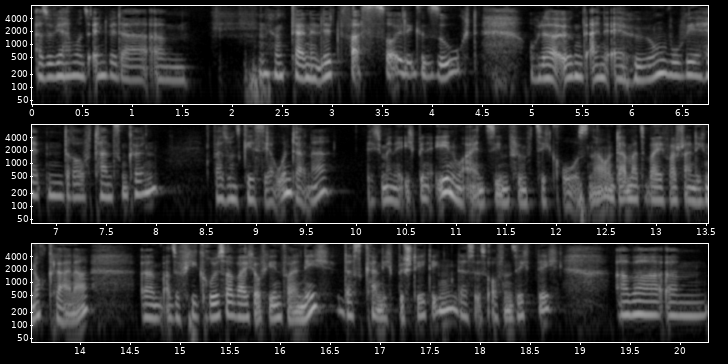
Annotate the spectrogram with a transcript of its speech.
Also wir haben uns entweder ähm, irgendeine Litfaßsäule gesucht oder irgendeine Erhöhung, wo wir hätten drauf tanzen können, weil sonst gehst du ja unter, ne? Ich meine, ich bin eh nur 1,57 groß, ne? Und damals war ich wahrscheinlich noch kleiner. Ähm, also viel größer war ich auf jeden Fall nicht. Das kann ich bestätigen, das ist offensichtlich. Aber ähm,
